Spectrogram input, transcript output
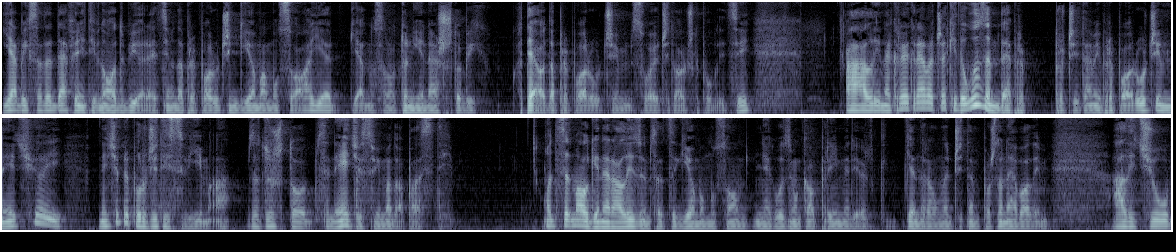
Ja bih sada definitivno odbio, recimo, da preporučim Guillaume Musoa, jer jednostavno to nije nešto što bih hteo da preporučim svojoj čitalačkoj publici. Ali na kraju krajeva čak i da uzem da je pre pročitam i preporučim, neću joj neću preporučiti svima, zato što se neće svima dopasti. Ovdje sad malo generalizujem sad sa Guillaume Musom, njega uzimam kao primjer, jer generalno ne čitam, pošto ne volim. Ali ću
